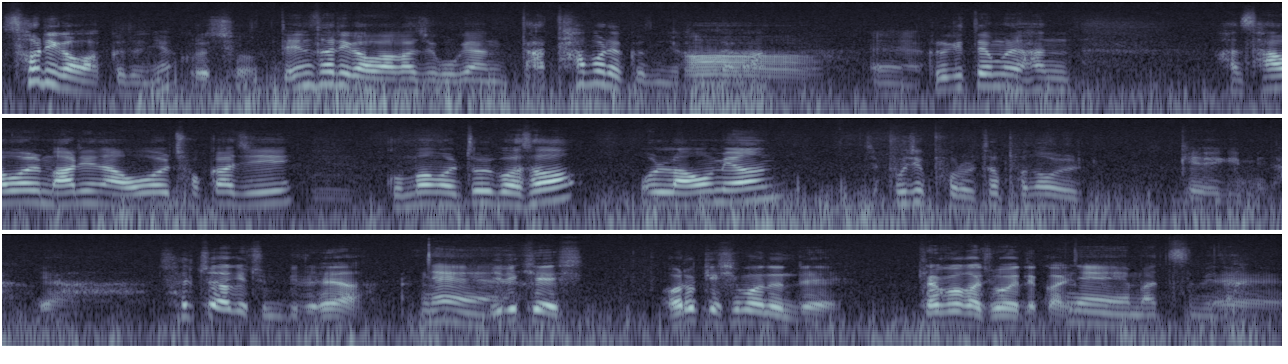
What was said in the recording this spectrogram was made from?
서리가 왔거든요. 그렇죠. 댄서리가 와가지고 그냥 다 타버렸거든요 감자가 아. 예, 그렇기 때문에 한, 한 4월 말이나 5월 초까지 음. 구멍을 뚫어서 올라오면 이제 부직포를 덮어 놓을 계획입니다 야, 철저하게 준비를 해야 네, 이렇게 시- 어렵게 심었는데 결과가 좋아야 될 거 아니에요? 네 맞습니다 네.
